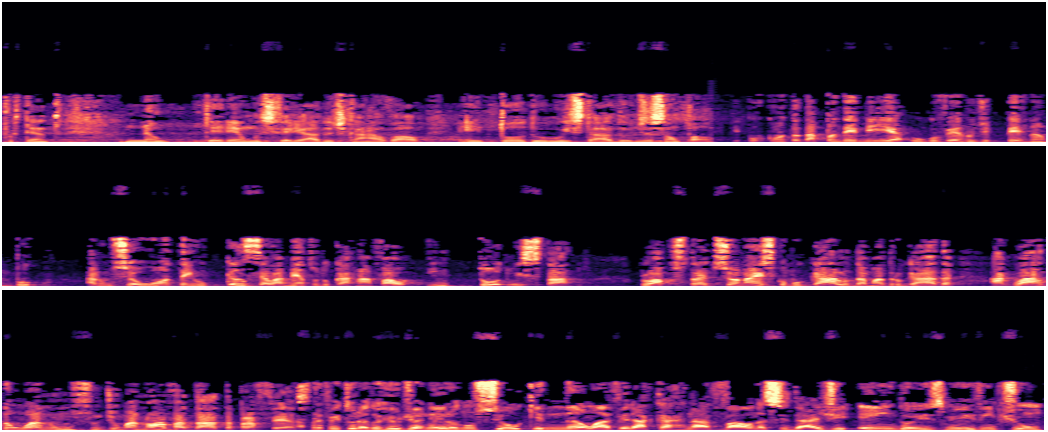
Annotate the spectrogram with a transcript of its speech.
Portanto, não teremos feriado de carnaval em todo o estado de São Paulo. E por conta da pandemia, o governo de Pernambuco anunciou ontem o cancelamento do carnaval em todo o estado. Blocos tradicionais, como o Galo da Madrugada, aguardam o anúncio de uma nova data para a A festa. Prefeitura do Rio de Janeiro anunciou que não haverá carnaval na cidade em 2021.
